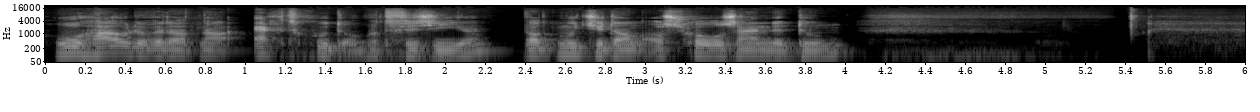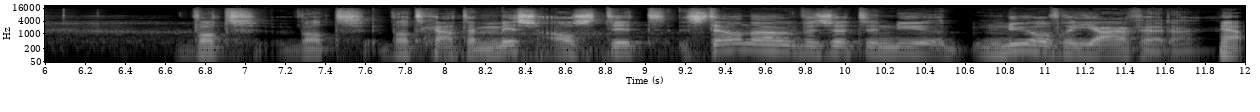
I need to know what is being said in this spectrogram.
hoe houden we dat nou echt goed op het vizier? Wat moet je dan als school zijnde doen? Wat, wat, wat gaat er mis als dit. Stel nou, we zitten nu, nu over een jaar verder. Ja.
